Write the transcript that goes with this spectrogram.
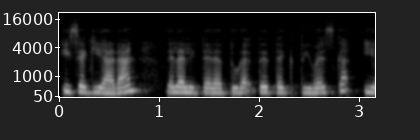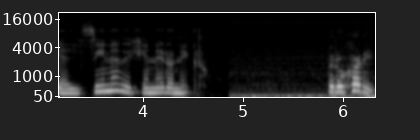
y se guiarán de la literatura detectivesca y el cine de género negro. Pero Harry,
